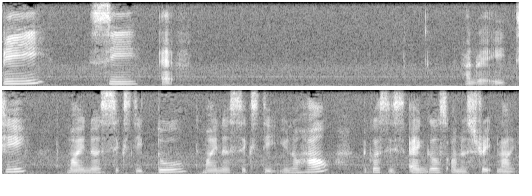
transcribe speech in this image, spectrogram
BCF 180 minus 62 minus 60 you know how? Because it's angles on a straight line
